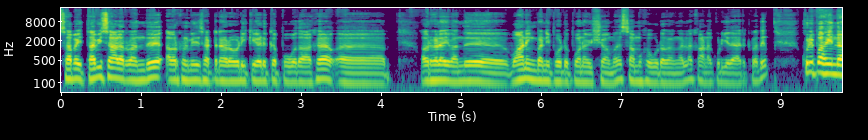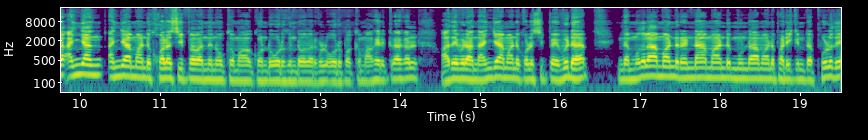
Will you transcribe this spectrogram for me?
சபை தவிசாளர் வந்து அவர்கள் மீது சட்ட நடவடிக்கை எடுக்கப் போவதாக அவர்களை வந்து வார்னிங் பண்ணி போட்டு போன விஷயம் வந்து சமூக ஊடகங்களில் காணக்கூடியதாக இருக்கிறது. குறிப்பாக இந்த அஞ்சாம் அஞ்சாம் ஆண்டு கொலசிப்பை வந்து நோக்கமாக கொண்டு ஓடுகின்றவர்கள் ஒரு பக்கமாக இருக்கிறார்கள். அதை விட அந்த அஞ்சாம் ஆண்டு கொலசிப்பை விட இந்த முதலாம் ஆண்டு ரெண்டாம் ஆண்டு மூன்றாம் ஆண்டு படிக்கின்ற பொழுதே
